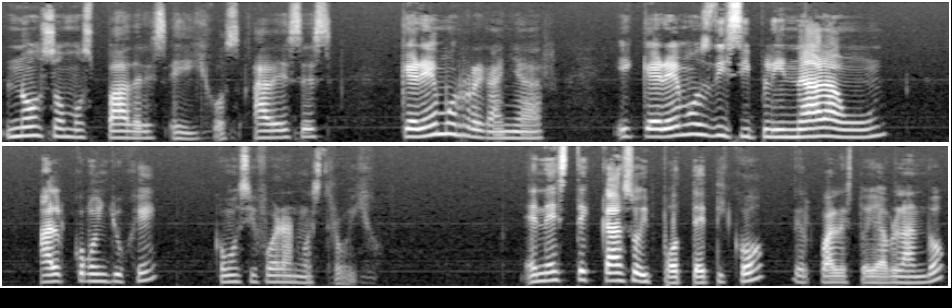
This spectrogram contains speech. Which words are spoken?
no somos padres e hijos. A veces queremos regañar y queremos disciplinar aún al cónyuge como si fuera nuestro hijo. En este caso hipotético del cual estoy hablando,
